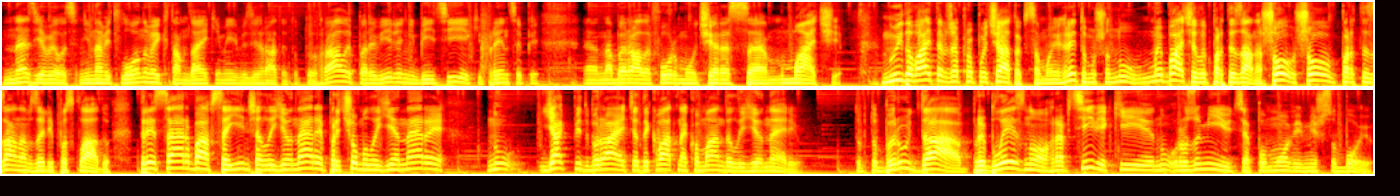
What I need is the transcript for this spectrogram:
не з'явилися, ні навіть Лоновик, там, да, який міг би зіграти. Тобто грали перевірені бійці, які, в принципі, е, набирали форму через е, матчі. Ну і давайте вже про початок самої гри, тому що ну, ми бачили партизана. Що, що партизана взагалі по складу? Три серба, все інше легіонери. Причому легіонери, ну, як підбирають адекватна команда легіонерів? Тобто беруть, да, приблизно гравців, які ну, розуміються по мові між собою.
